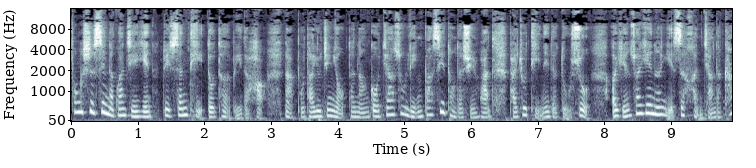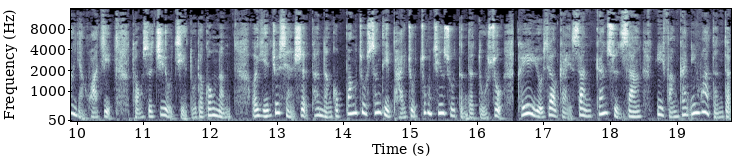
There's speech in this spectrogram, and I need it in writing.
风湿性的关节炎，对身体都特别的好。那葡萄柚精油它能够加速淋巴系统的循环，排出体内的毒素。而盐酸叶呢，也是很强的抗氧化剂，同时具有解毒的功能。而研究显示，它能够帮助身体排出重金属等的毒素，可以有效改善肝损伤、预防肝硬化等等。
